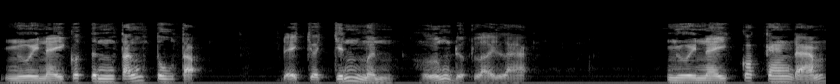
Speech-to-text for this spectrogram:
Người này có tinh tấn tu tập để cho chính mình hưởng được lợi lạc. Người này có can đảm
